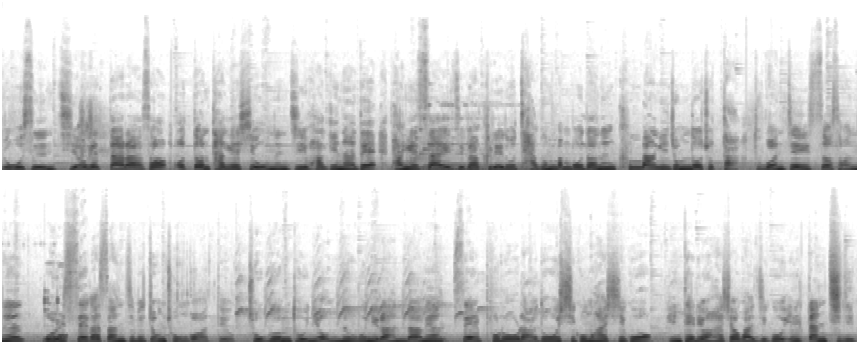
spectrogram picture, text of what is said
이곳은 지역에 따라서 어떤 타겟이 오는지 확인하되 방의 사이즈가 그래도 작은 방보다는 큰 방이 좀 더 좋다. 두 번째 있어서는 월세가 싼 집이 좀 좋은 것 같아요. 조금 돈이 없는 분이라 한다면 셀프로라도 시공하시고 인테리어 하셔가지고 일단 진입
